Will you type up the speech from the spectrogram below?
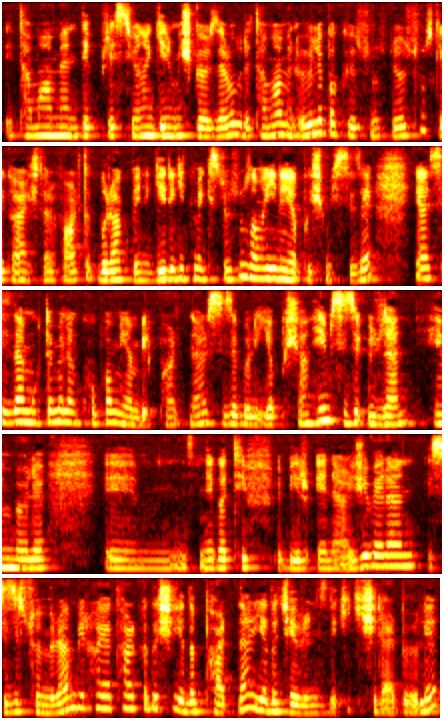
e, tamamen depresyona girmiş gözler olur ya tamamen öyle bakıyorsunuz diyorsunuz ki karşı taraf artık bırak beni geri gitmek istiyorsunuz ama yine yapışmış size. Yani sizden muhtemelen kopamayan bir partner size böyle yapışan hem sizi üzen hem böyle e, negatif bir enerji veren sizi sömüren bir hayat arkadaşı ya da partner ya da çevrenizdeki kişiler böyle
